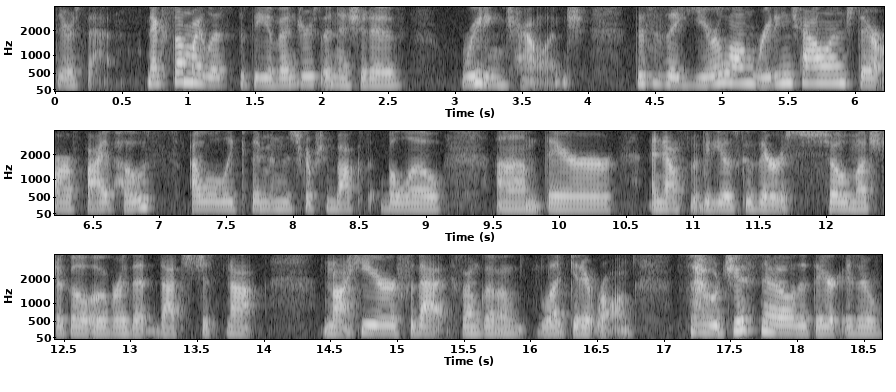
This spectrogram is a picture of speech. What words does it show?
there's that. Next on my list is the Avengers Initiative reading challenge. This is a year-long reading challenge. There are five hosts. I will link them in the description box below um, their announcement videos because there is so much to go over that that's just not not here for that because I'm gonna like get it wrong. So just know that there is a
